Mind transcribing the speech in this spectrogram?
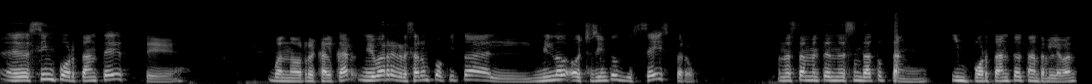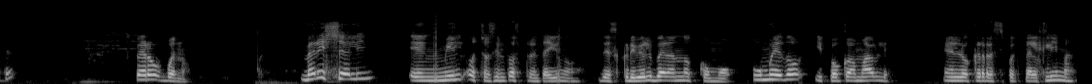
es importante este, bueno, recalcar, me iba a regresar un poquito al 1816, pero honestamente no es un dato tan importante o tan relevante. Pero bueno, Mary Shelley en 1831 describió el verano como húmedo y poco amable en lo que respecta al clima,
